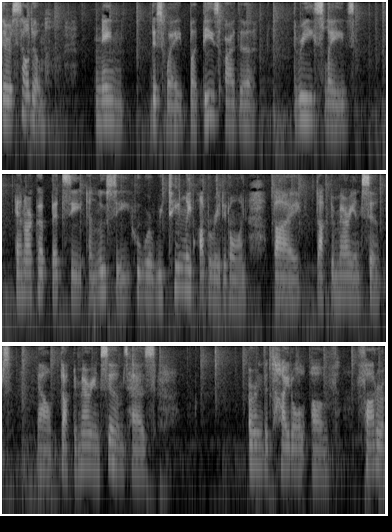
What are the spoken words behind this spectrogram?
They're seldom named this way, but these are the three slaves Anarcha, Betsy, and Lucy, who were routinely operated on by Dr. Marion Sims. Now, Dr. Marion Sims has earned the title of father,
